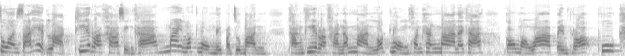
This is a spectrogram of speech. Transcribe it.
ส่วนสาเหตุหลักที่ราคาสินค้าไม่ลดลงในปัจจุบัน ทั้งที่ราคาน้ำมันลดลงค่อนข้างมากนะคะ ก็มองว่าเป็นเพราะผู้ข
